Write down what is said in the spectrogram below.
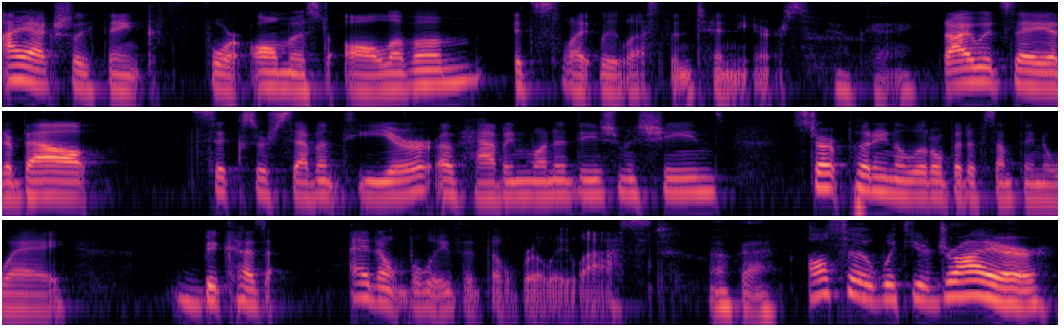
I actually think for almost all of them, it's slightly less than 10 years. Okay. I would say at about sixth or seventh year of having one of these machines, start putting a little bit of something away because I don't believe that they'll really last. Okay. Also, with your dryer,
